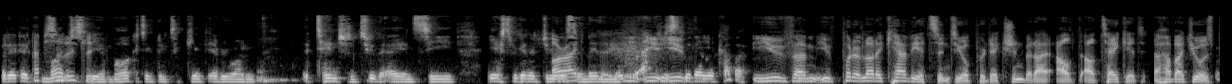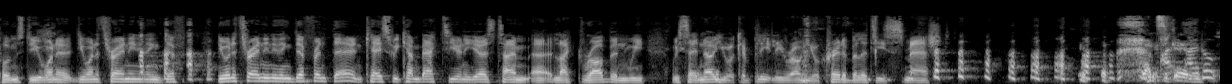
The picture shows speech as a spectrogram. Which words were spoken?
but it, it might just be a marketing thing to get everyone attention to the ANC. Yes, we're going to do All this, right. and then you, you, they recover. You've um, you've put a lot of caveats into your prediction, but I, will I'll take it. Uh, how about yours, Pums? Do you want to do you want to throw in anything different? you want to throw in anything different there in case we come back to you in a year's time, uh, like Rob, and we we say no, you were completely wrong. Your credibility's smashed. I, I, don't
